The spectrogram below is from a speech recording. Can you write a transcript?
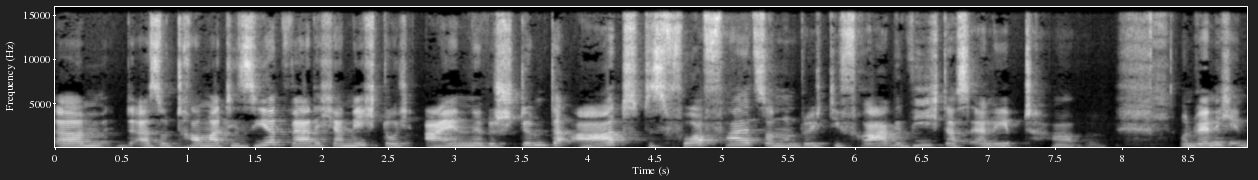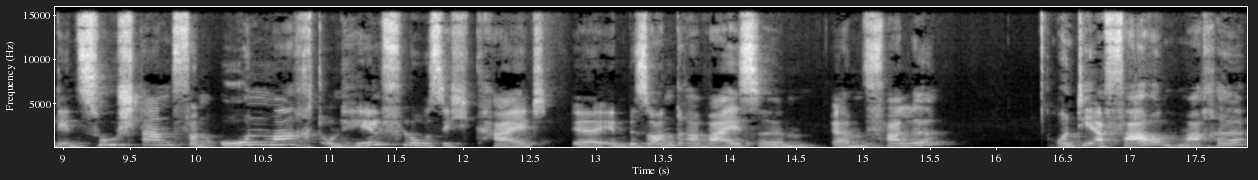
Ähm, also traumatisiert werde ich ja nicht durch eine bestimmte Art des Vorfalls, sondern durch die Frage, wie ich das erlebt habe. Und wenn ich in den Zustand von Ohnmacht und Hilflosigkeit äh, in besonderer Weise ähm, falle, und die Erfahrung mache,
